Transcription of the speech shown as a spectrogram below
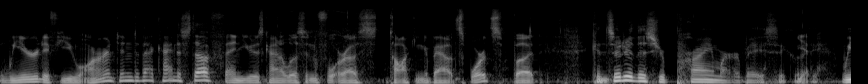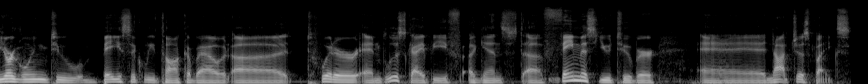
weird if you aren't into that kind of stuff and you just kind of listen for us talking about sports. But Consider this your primer, basically. yeah, we are going to basically talk about uh, Twitter and Blue Sky beef against a famous YouTuber, and not just bikes,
